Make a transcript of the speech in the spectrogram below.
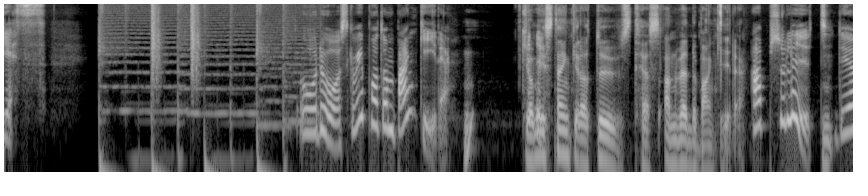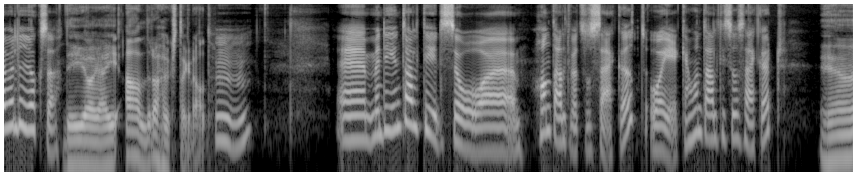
Yes! Och då ska vi prata om BankID. Jag misstänker att du, Tess, använder BankID. Absolut, det gör väl du också. Det gör jag i allra högsta grad. Mm. Eh, men det är inte alltid så, eh, har inte alltid varit så säkert och är kanske inte alltid så säkert. Eh,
